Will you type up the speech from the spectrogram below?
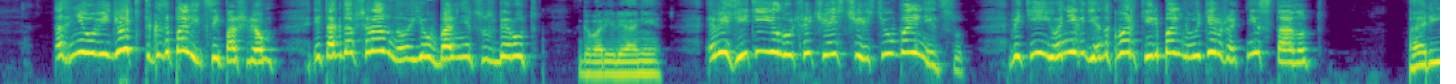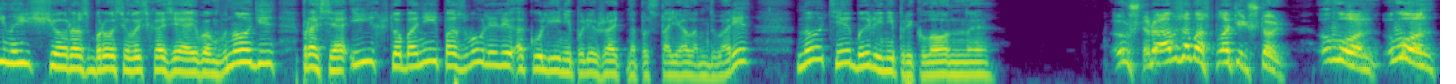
— Не уведете, так за полицией пошлем, и тогда все равно ее в больницу сберут, — говорили они. — Везите ее лучше честь честью в больницу, ведь ее нигде на квартире больную держать не станут. Арина еще раз бросилась хозяевам в ноги, прося их, чтобы они позволили Акулине полежать на постоялом дворе, но те были непреклонны. — Штраф за вас платить, что ли? Вон, вон!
